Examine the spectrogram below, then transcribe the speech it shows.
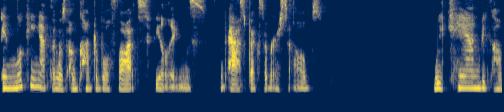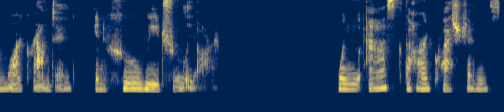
In looking at those uncomfortable thoughts, feelings, and aspects of ourselves, we can become more grounded in who we truly are. When you ask the hard questions,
